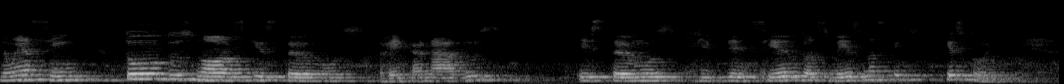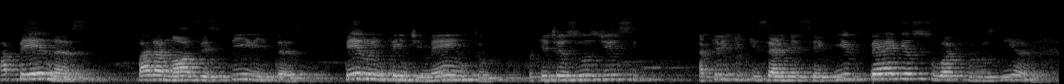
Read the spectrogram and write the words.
Não é assim. Todos nós que estamos reencarnados estamos vivenciando as mesmas questões. Apenas para nós espíritas, pelo entendimento, porque Jesus disse: aquele que quiser me seguir, pegue a sua cruz e ande.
